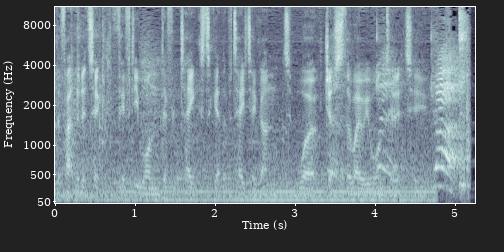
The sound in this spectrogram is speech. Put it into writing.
The fact that it took 51 different takes to get the potato gun to work just the way we wanted it to.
